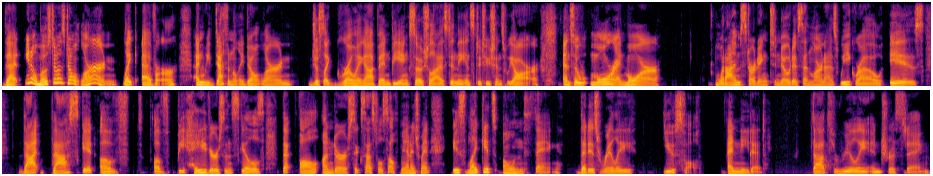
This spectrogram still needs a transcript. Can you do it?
that you know most of us don't learn like ever and we definitely don't learn just like growing up and being socialized in the institutions we are. And so, more and more, what I'm starting to notice and learn as we grow is that basket of of behaviors and skills that fall under successful self-management is like its own thing that is really useful and needed. That's really interesting.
